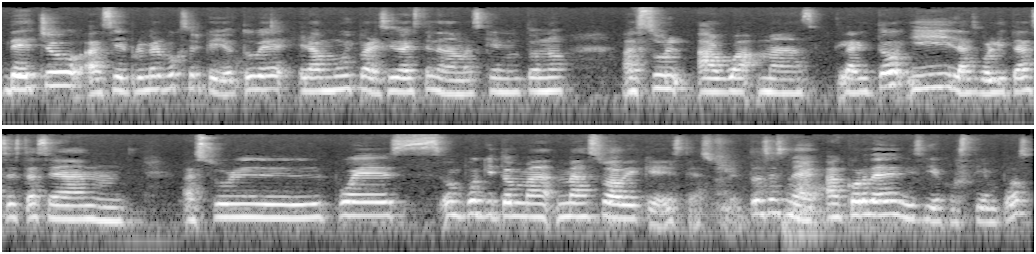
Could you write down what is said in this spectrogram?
De hecho, así el primer boxer que yo tuve era muy parecido a este, nada más que en un tono azul agua más clarito y las bolitas estas sean azul pues un poquito más, más suave que este azul. Entonces me acordé de mis viejos tiempos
